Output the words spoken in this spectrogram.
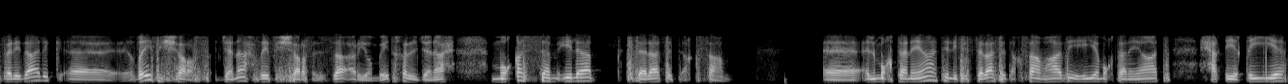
فلذلك آه، ضيف الشرف جناح ضيف الشرف الزائر يوم بيدخل الجناح مقسم إلى ثلاثة أقسام. آه، المقتنيات اللي في الثلاثة أقسام هذه هي مقتنيات حقيقية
